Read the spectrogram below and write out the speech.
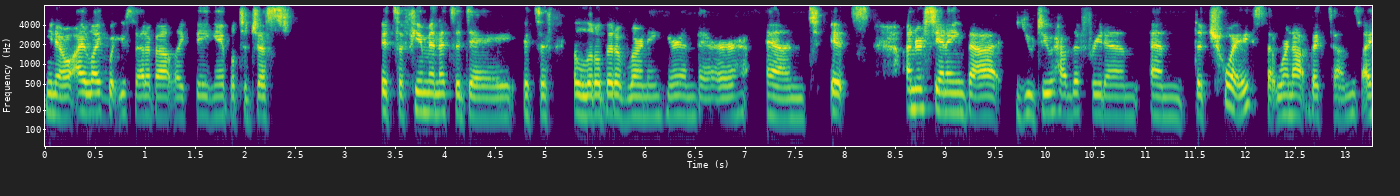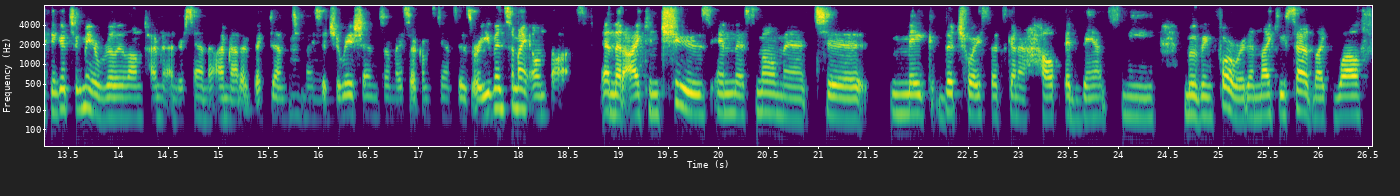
you know i like mm. what you said about like being able to just it's a few minutes a day it's a, a, little bit of learning here and there and it's understanding that you do have the freedom and the choice that we're not victims i think it took me a really long time to understand that i'm not a victim mm-hmm. to my mm-hmm. situations or my circumstances or even to my own thoughts and that i can choose in this moment to make the choice that's going to help advance me moving forward. And like you said like wealth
